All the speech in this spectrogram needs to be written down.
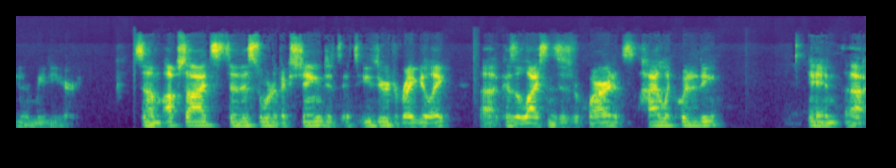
intermediary. Some upsides to this sort of exchange, it's, it's easier to regulate because uh, the license is required. It's high liquidity and uh,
